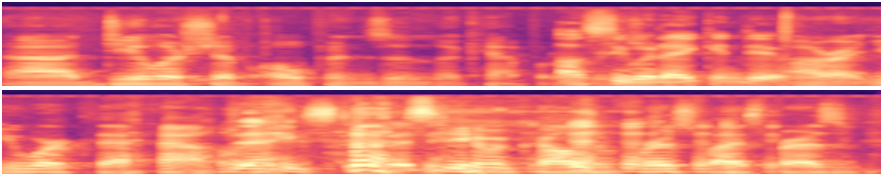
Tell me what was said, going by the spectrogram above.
uh, dealership opens in the capital. I'll see what I can do. All right, you work that out. Thanks, David. Stephen Carlson, first vice president.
